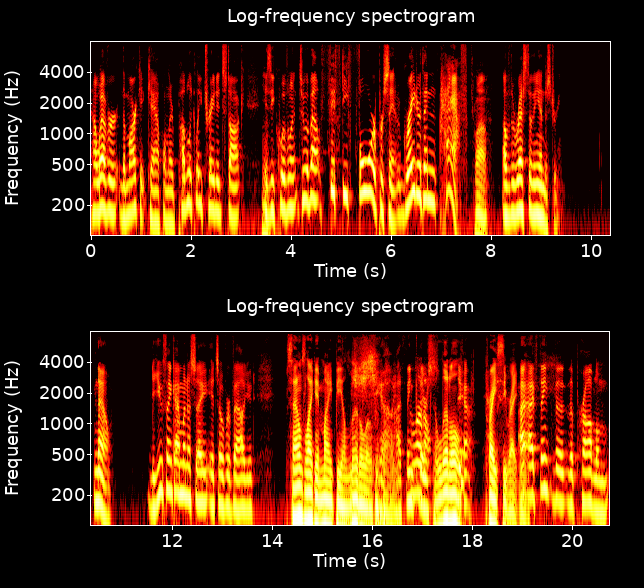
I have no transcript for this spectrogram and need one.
However, the market cap on their publicly traded stock is equivalent to about 54%, greater than half Wow. of the rest of the industry. Now, do you think I'm going to say it's overvalued? Sounds like it might be a little overvalued. Yeah, overvalued. I think A there's a little yeah. pricey right now. I, I think the the problem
